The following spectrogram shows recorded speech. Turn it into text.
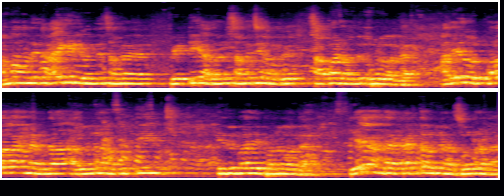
அம்மா வந்து காய்கறி வந்து சம வெட்டி அதை வந்து சமைச்சு நமக்கு சாப்பாடு வந்து போடுவாங்க. அதே ஒரு குலகாரன் இருந்தா அது வந்து நம்ம சுத்தி இது மாதிரி பண்ணுவாங்க. ஏன் அந்த கருத்தை வந்து நான் சொல்றேன்னா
